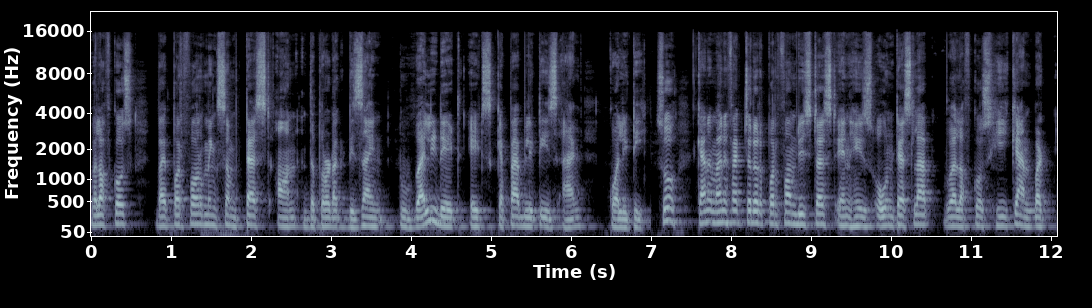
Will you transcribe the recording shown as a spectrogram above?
Well, of course, by performing some test on the product design to validate its capabilities and quality. So can a manufacturer perform this test in his own test lab? Well, of course he can, but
